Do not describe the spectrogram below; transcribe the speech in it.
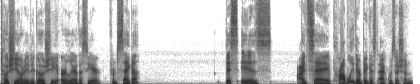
Toshihiro Nagoshi earlier this year from Sega. This is, I'd say, probably their biggest acquisition.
